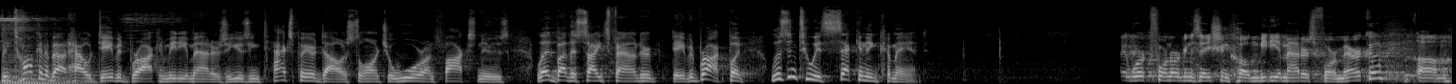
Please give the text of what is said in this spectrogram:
Been talking about how David Brock and Media Matters are using taxpayer dollars to launch a war on Fox News, led by the site's founder, David Brock. But listen to his second in command. I work for an organization called Media Matters for America. Um,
